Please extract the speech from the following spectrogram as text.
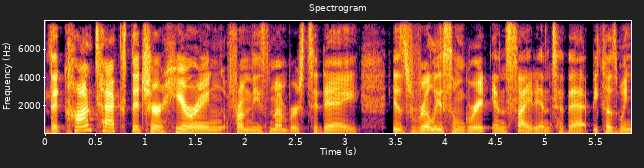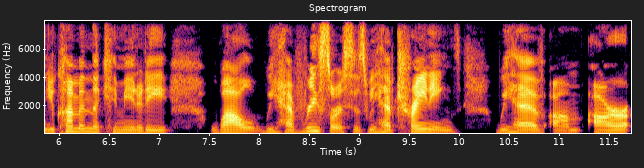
the context that you're hearing from these members today is really some great insight into that because when you come in the community, while we have resources, we have trainings, we have um, our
